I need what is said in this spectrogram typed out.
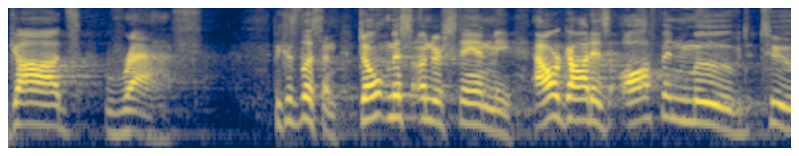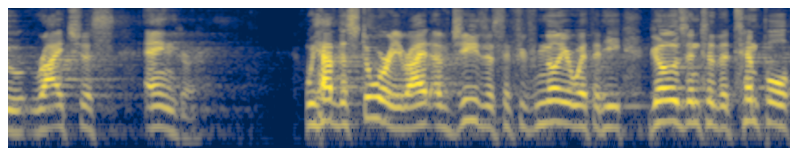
God's wrath. Because listen, don't misunderstand me. Our God is often moved to righteous anger. We have the story, right, of Jesus. If you're familiar with it, he goes into the temple,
